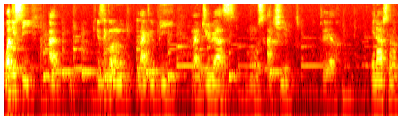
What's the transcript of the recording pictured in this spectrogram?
what do you see? Uh, is he going to likely be Nigeria's most achieved player? In Arsenal,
